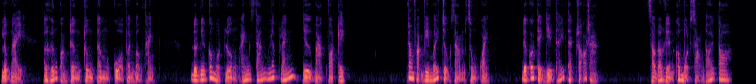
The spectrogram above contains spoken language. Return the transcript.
Lúc này, ở hướng quảng trường trung tâm của Vân Mộng Thành, đột nhiên có một luồng ánh sáng lấp lánh như bạc vọt lên. Trong phạm vi mấy chục dặm xung quanh, đều có thể nhìn thấy thật rõ ràng. Sau đó liền có một giọng nói to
